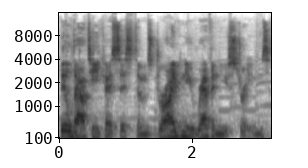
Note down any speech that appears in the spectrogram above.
build out ecosystems, drive new revenue streams.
